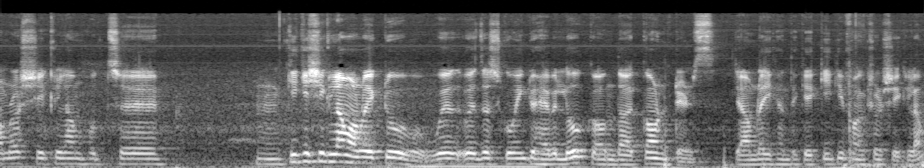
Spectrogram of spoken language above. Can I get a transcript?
আমরা শিখলাম হচ্ছে কি কি শিখলাম? আমরা একটু we just going to have a look on the contents যে আমরা এখান থেকে কি কি ফাংশন শিখলাম?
